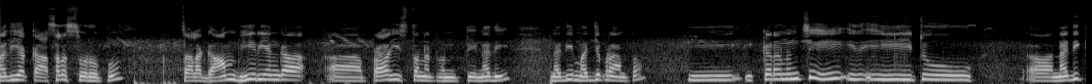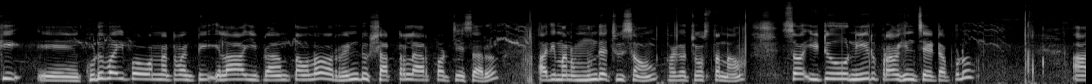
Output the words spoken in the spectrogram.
నది యొక్క అసలు స్వరూపం. చాలా గాంభీర్యంగా ప్రవహిస్తున్నటువంటి నది నది మధ్య ప్రాంతం. ఈ ఇక్కడ నుంచి ఇది ఇటు నదికి కుడివైపు ఉన్నటువంటి ఇలా ఈ ప్రాంతంలో రెండు షట్టర్లు ఏర్పాటు చేశారు. అది మనం ముందే చూసాం బాగా చూస్తున్నాం. సో ఇటు నీరు ప్రవహించేటప్పుడు ఆ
